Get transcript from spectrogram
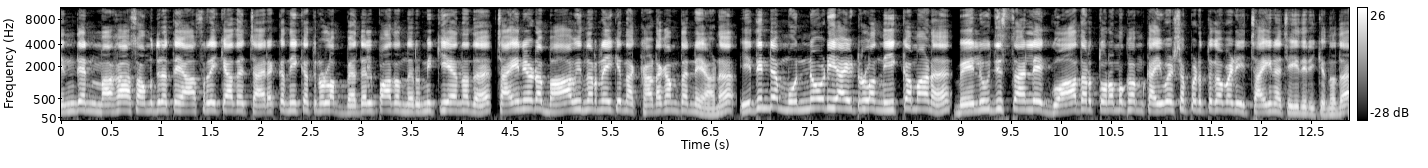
ഇന്ത്യൻ മഹാസമുദ്രത്തെ ആശ്രയിക്കാതെ ചരക്ക് നീക്കത്തിനുള്ള ബദൽ പാത നിർമ്മിക്കുക എന്നത് ചൈനയുടെ ഭാവി നിർണയിക്കുന്ന ഘടകം തന്നെയാണ്. ഇതിന്റെ മുന്നോടിയായിട്ടുള്ള നീക്കമാണ് ബലൂചിസ്ഥാനിലെ ഗ്വാദർ തുറമുഖം കൈവശപ്പെടുത്തുക വഴി ചൈന ചെയ്തിരിക്കുന്നത്.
